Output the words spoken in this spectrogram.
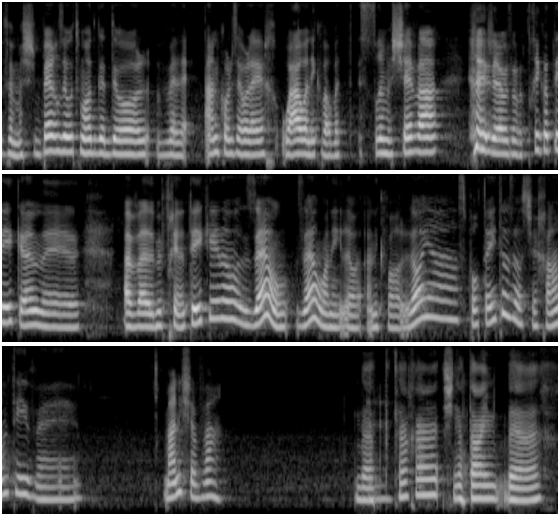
ומשבר זהות מאוד גדול ול... לאן כל זה הולך, וואו, אני כבר בת 27, זה מצחיק אותי, כן, אה, אבל מבחינתי, כאילו, זהו, זהו, אני, לא, אני כבר לא אהיה הספורטאית הזאת שחלמתי, ומה אני שווה? ואת אה. ככה שנתיים בערך.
